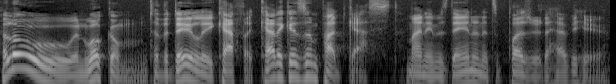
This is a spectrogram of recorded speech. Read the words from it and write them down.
Hello, and welcome to the Daily Catholic Catechism Podcast. My name is Dan, and it's a pleasure to have you here.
